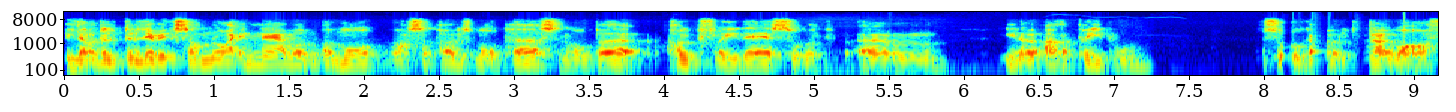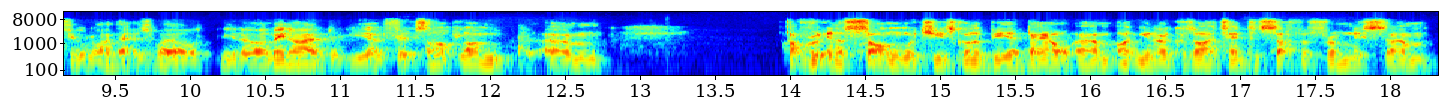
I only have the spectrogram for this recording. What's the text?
you know, the, the, lyrics I'm writing now are, are, more, I suppose, more personal, but hopefully they're sort of, um, you know, other people sort of go, you know what I feel like that as well. You know, I mean, I, you know, for example, I'm, um, I've written a song which is going to be about, um, you know, because I tend to suffer from this um,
